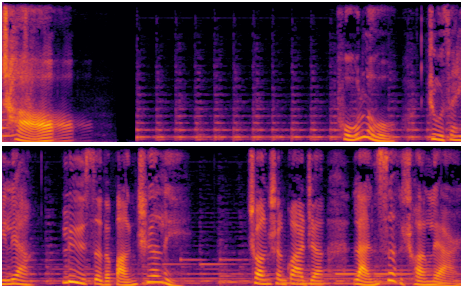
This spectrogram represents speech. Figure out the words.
吵。普鲁住在一辆绿色的房车里，窗上挂着蓝色的窗帘儿。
